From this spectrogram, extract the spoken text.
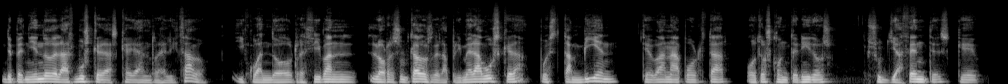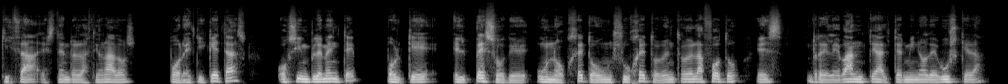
dependiendo de las búsquedas que hayan realizado y cuando reciban los resultados de la primera búsqueda, pues también te van a aportar otros contenidos subyacentes que quizá estén relacionados por etiquetas o simplemente porque el peso de un objeto o un sujeto dentro de la foto es relevante al término de búsqueda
